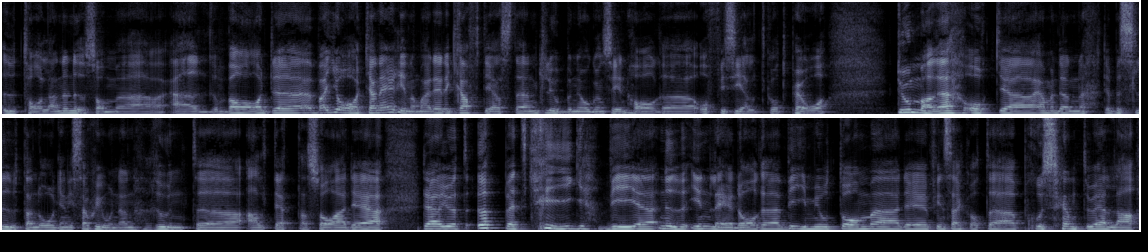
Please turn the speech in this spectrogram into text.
uttalande nu som är vad, vad jag kan erinra mig, det är det kraftigaste en klubb någonsin har officiellt gått på domare och eh, ja, men den, den beslutande organisationen runt uh, allt detta. Så det, det är ju ett öppet krig vi uh, nu inleder, vi mot dem. det finns säkert procentuella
